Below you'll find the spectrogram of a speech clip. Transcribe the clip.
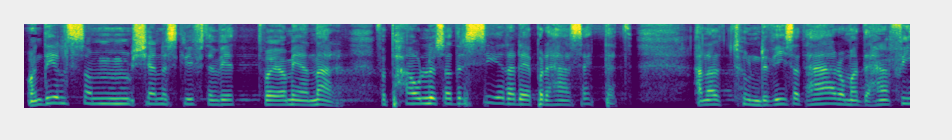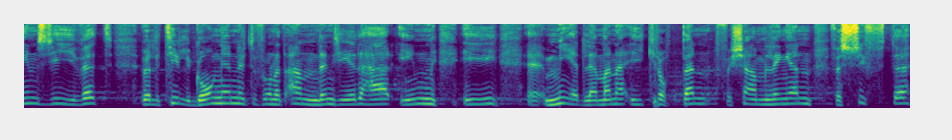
Och en del som känner skriften vet vad jag menar. För Paulus adresserar det på det här sättet. Han har undervisat här om att det här finns givet, eller tillgången utifrån att anden ger det här in i eh, medlemmarna i kroppen, församlingen, för syfte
